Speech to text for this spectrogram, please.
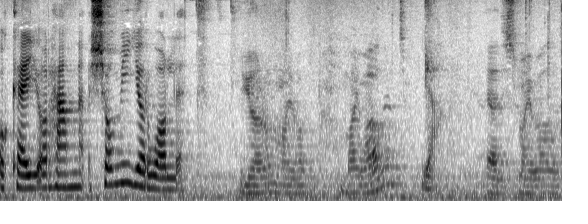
Okay, Orhan, show me your wallet. You are on my my wallet? Yeah. Yeah, this is my wallet.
